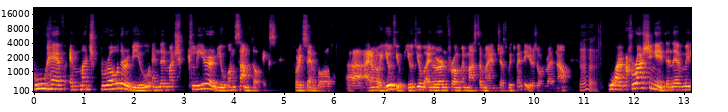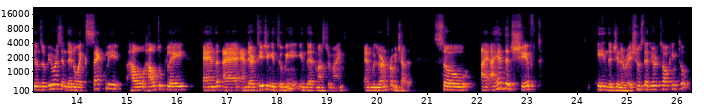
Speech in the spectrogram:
who have a much broader view and a much clearer view on some topics. For example, uh, I don't know, YouTube. YouTube, I learned from a mastermind just with 20 years old right now, mm-hmm. who are crushing it and they have millions of viewers and they know exactly how, how to play and, uh, and they're teaching it to me in that mastermind and we learn from each other. So I, I had that shift in the generations that you're talking to.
